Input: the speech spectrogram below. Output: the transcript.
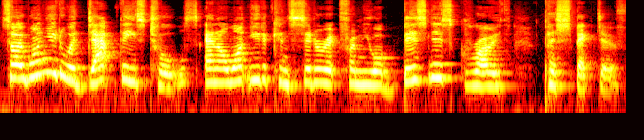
So I want you to adapt these tools and I want you to consider it from your business growth perspective.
